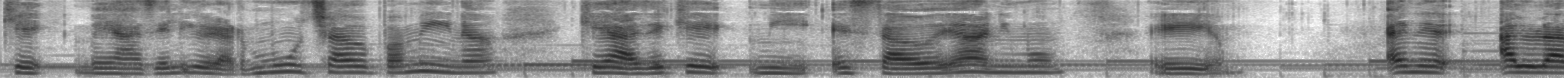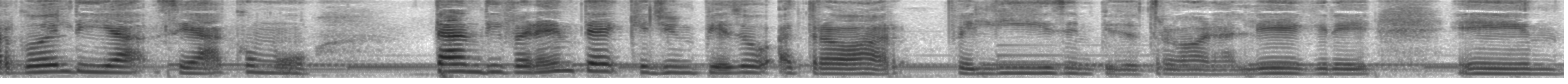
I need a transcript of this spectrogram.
que me hace liberar mucha dopamina, que hace que mi estado de ánimo eh, a lo largo del día sea como tan diferente que yo empiezo a trabajar feliz, empiezo a trabajar alegre, em,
